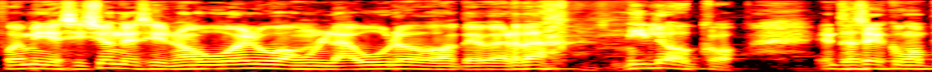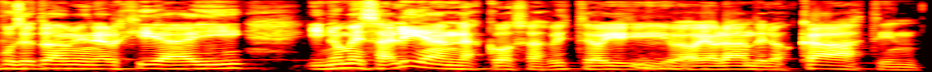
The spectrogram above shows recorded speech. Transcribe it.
fue mi decisión de decir, no vuelvo a un laburo de verdad, ni loco. Entonces, como puse toda mi energía ahí, y no me salían las cosas, ¿viste? Hoy, hoy hablaban de los castings.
